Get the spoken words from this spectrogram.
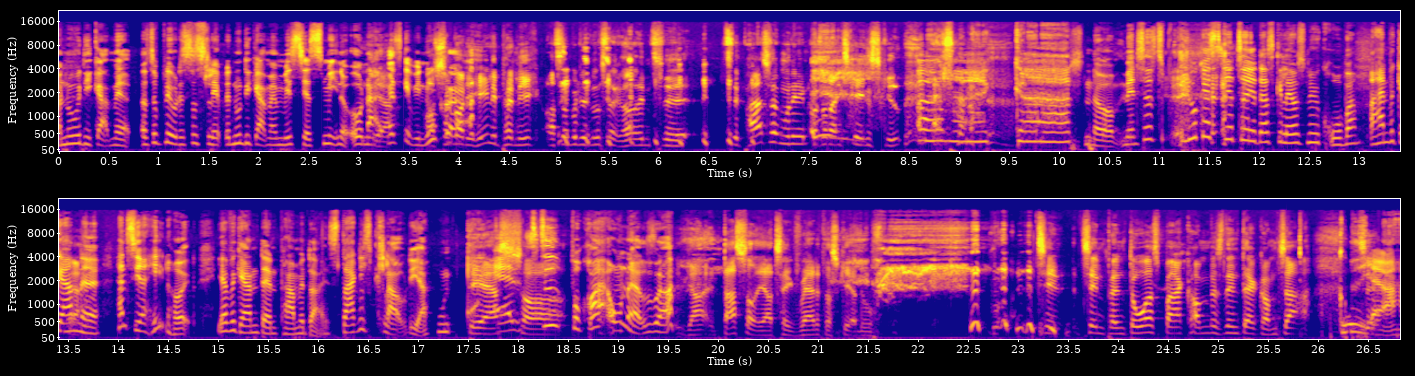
Og nu er de i gang med... Og så blev det så slemt, at nu er de i gang med at miste Jasmin. Og åh oh, nej, ja. hvad skal vi nu Og så gøre? går de helt i panik, og så bliver de nødt til at redde ind til, til parceremonien, og så er der ikke sket en skid. Oh my god. Nå, men så Lukas siger til, at der skal laves nye grupper, og han vil gerne, ja. uh, han siger helt højt, jeg vil gerne danne par med dig. Stakkels Claudia, hun det er, er altid så... på røven, altså. Ja, der sad jeg og tænkte, hvad er det, der sker nu? til, til en Pandoras bare komme med sådan en der kommentar. Gud, ja.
